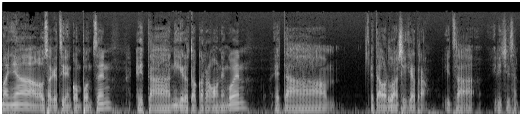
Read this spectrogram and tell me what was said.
Baina gauzak ez ziren konpontzen, eta ni gero eta okerrago nengoen, eta, eta orduan psikiatra hitza iritsi zen.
